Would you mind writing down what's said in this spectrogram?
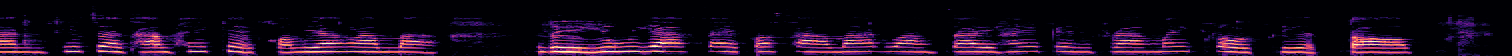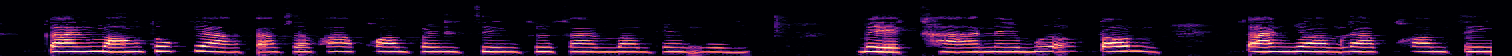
ารณ์ที่จะทำให้เกิดความยากลำบาก หรือยุ่งยากใจก็สามารถวางใจให้เป็นกลางไม่โกรธเกลียดตอบ การมองทุกอย่างตามสภาพความเป็นจริง คือการบำเพ็ญอุเบกขาในเบื้องต้น การยอมรับความจริง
